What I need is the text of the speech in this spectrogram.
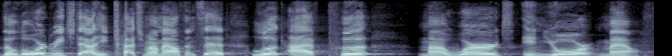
The Lord reached out, He touched my mouth and said, Look, I have put my words in your mouth.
